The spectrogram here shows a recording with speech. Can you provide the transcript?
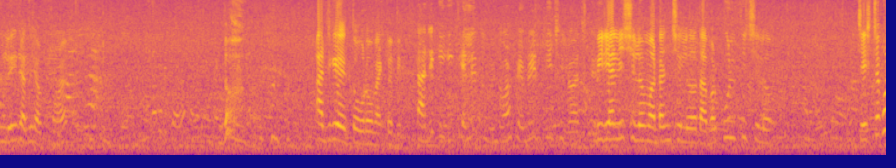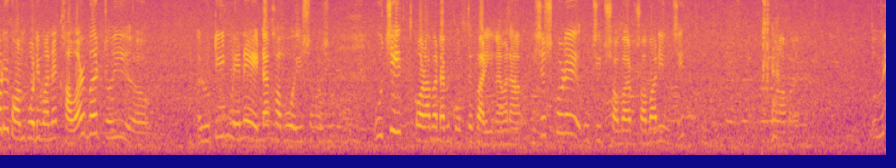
ভুলেই থাকি সবসময়। তো আজকে তো ওরকম একটা দিন। আজকে কি কি খেলে তুমি? তোমার ফেভারিট কি ছিল আজকে? বিরিয়ানি ছিল মাটন ছিল তারপর কুলফি ছিল। চেষ্টা করি কম পরিমাণে খাওয়ার বাট ওই রুটিন মেনে এটা খাব এই সময় উচিত করা বাট আমি করতে পারি না। মানে বিশেষ করে উচিত সবার সবারই উচিত। করা হয়। তুমি?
